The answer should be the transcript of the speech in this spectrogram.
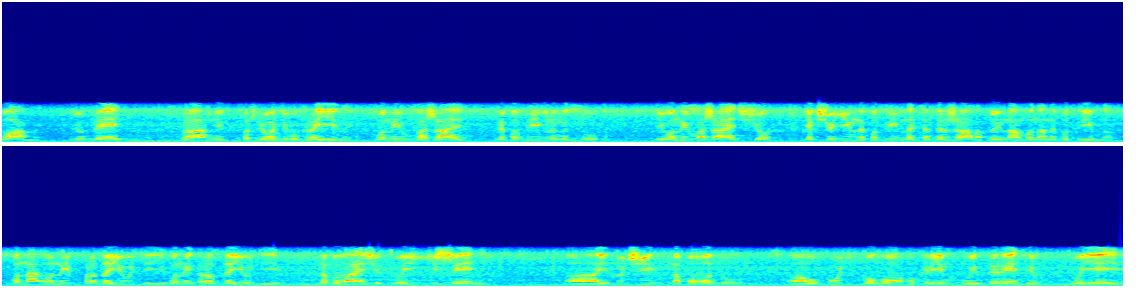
з вами, людей, справжніх патріотів України, вони вважають непотрібними тут, і вони вважають, що якщо їм не потрібна ця держава, то і нам вона не потрібна. Вона, вони продають її, вони роздають її, набиваючи свої кишені, а, йдучи на поводу а, у будь-кого, окрім у інтересів своєї,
